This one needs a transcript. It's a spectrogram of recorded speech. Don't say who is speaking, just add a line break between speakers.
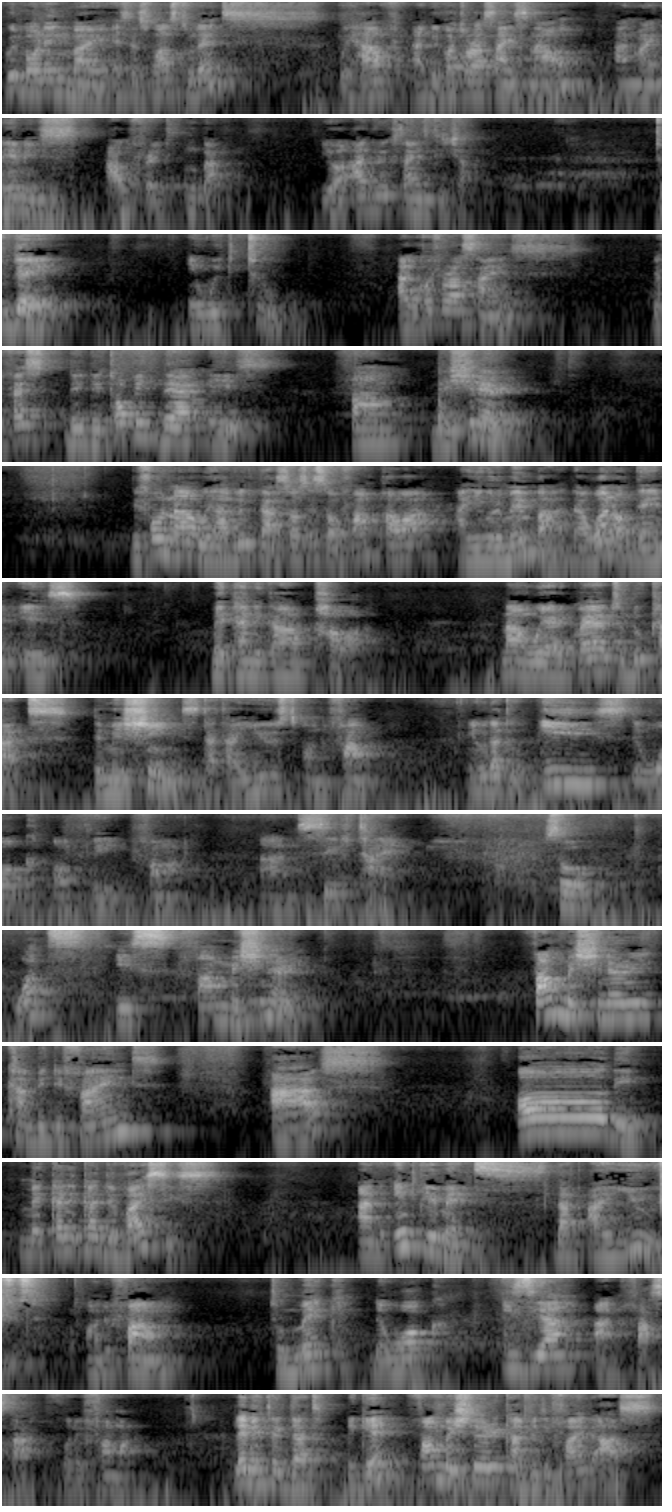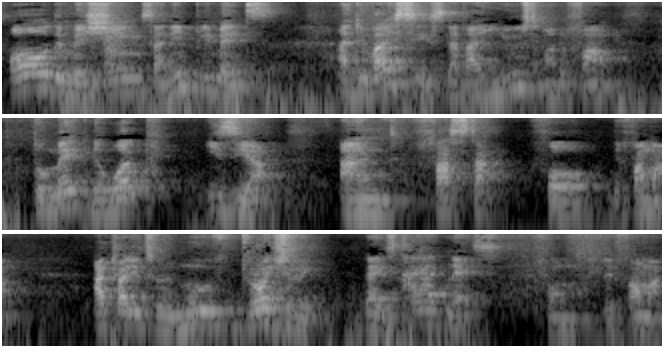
Good morning, my SS1 students. We have agricultural science now, and my name is Alfred Ngba, your agri science teacher. Today, in week two, agricultural science, the first, the, the topic there is farm machinery. Before now, we have looked at sources of farm power, and you remember that one of them is mechanical power. Now we are required to look at the machines that are used on the farm in order to ease the work of the farmer and save time. So what is farm machinery? Farm machinery can be defined as all the mechanical devices and implements that are used on the farm to make the work easier and faster for the farmer. Let me take that again. Farm machinery can be defined as all the machines and implements and devices that are used on the farm to make the work easier and faster for the farmer. Actually to remove drudgery, that is tiredness from the farmer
